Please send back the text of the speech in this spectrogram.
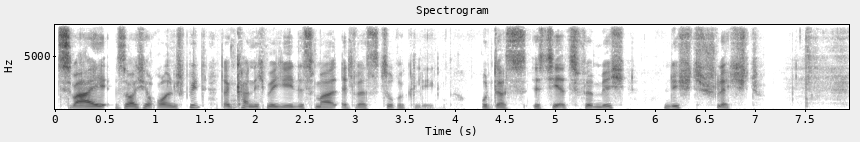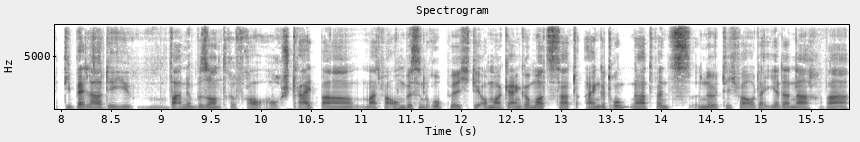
zwei solche Rollen spielt, dann kann ich mir jedes Mal etwas zurücklegen. Und das ist jetzt für mich nicht schlecht. Die Bella, die war eine besondere Frau, auch streitbar, manchmal auch ein bisschen ruppig, die auch mal gern gemotzt hat, einen getrunken hat, wenn es nötig war oder ihr danach war.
